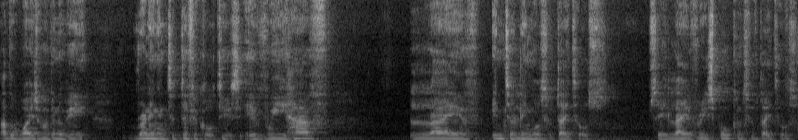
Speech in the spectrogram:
otherwise we're going to be running into difficulties if we have live interlingual subtitles, say live re-spoken subtitles.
